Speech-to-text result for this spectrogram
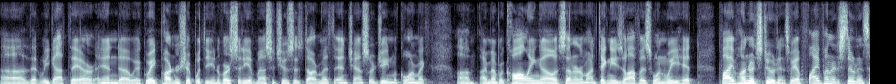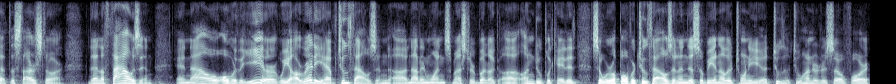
uh, that we got there, and uh, we had a great partnership with the University of Massachusetts Dartmouth and Chancellor Jean MacCormack. Um, I remember calling uh, Senator Montigny's office when we hit 500 students. We have 500 students at the Star Store, then 1,000. And now, over the year, we already have 2,000, uh, not in one semester, but uh, uh, unduplicated. So we're up over 2,000, and this will be another 20, uh, 200 or so for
